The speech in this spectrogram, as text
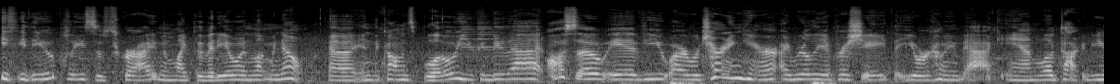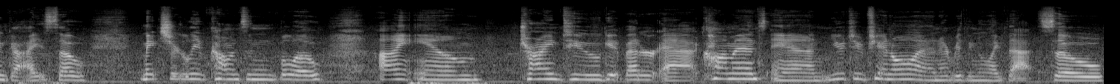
If you do, please subscribe and like the video and let me know. Uh, in the comments below, you can do that. Also, if you are returning here, I really appreciate that you are coming back and love talking to you guys. So make sure to leave comments in below. I am trying to get better at comments and YouTube channel and everything like that. So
